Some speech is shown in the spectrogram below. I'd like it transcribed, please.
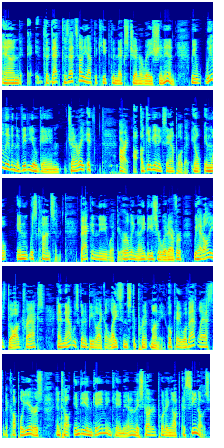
And eh, th- that, cause that's how you have to keep the next generation in. I mean, we live in the video game generation. All right. I'll, I'll give you an example of it. You know, in, in Wisconsin, back in the, what, the early nineties or whatever, we had all these dog tracks and that was going to be like a license to print money. Okay. Well, that lasted a couple years until Indian gaming came in and they started putting up casinos.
